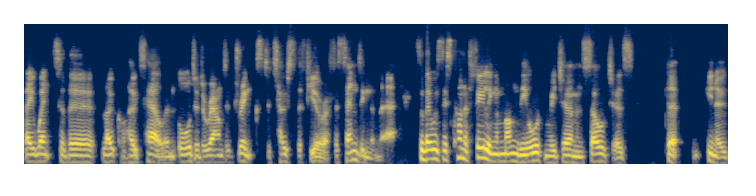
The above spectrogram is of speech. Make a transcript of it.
they went to the local hotel and ordered a round of drinks to toast the Fuhrer for sending them there. So there was this kind of feeling among the ordinary German soldiers that you know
